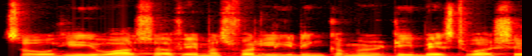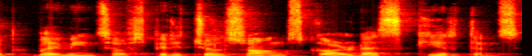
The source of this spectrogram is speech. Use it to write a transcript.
So he was uh, famous for leading community-based worship by means of spiritual songs called as kirtans.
